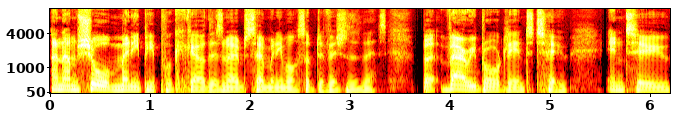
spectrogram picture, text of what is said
And I'm sure many people could go, there's no, so many more subdivisions in this, but very broadly into two into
